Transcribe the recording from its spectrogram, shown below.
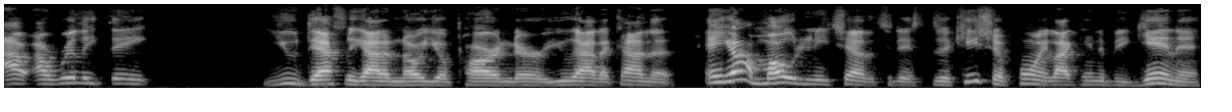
I, I really think you definitely got to know your partner. You got to kind of, and y'all molding each other to this. To Keisha point, like in the beginning,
